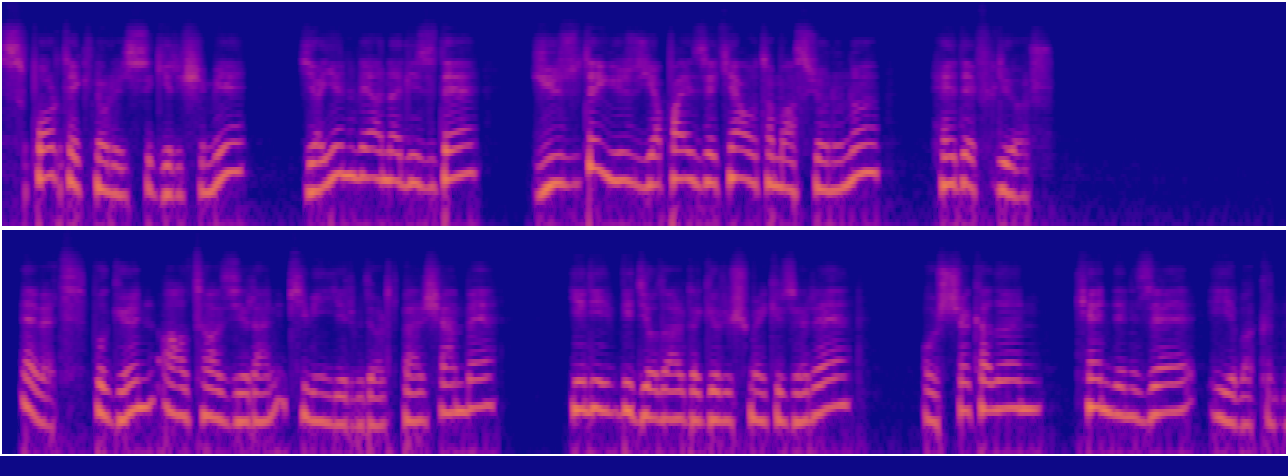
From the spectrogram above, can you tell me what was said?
Spor teknolojisi girişimi yayın ve analizde %100 yapay zeka otomasyonunu hedefliyor. Evet, bugün 6 Haziran 2024 Perşembe. Yeni videolarda görüşmek üzere. Hoşçakalın. Kendinize iyi bakın.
